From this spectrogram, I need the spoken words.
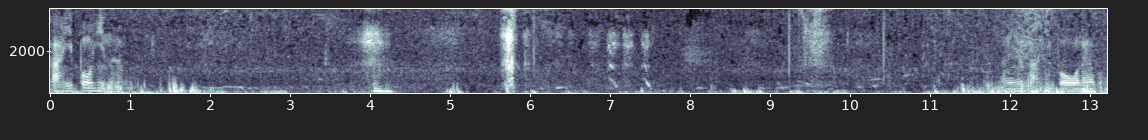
ผาฮิปโปหินนะครับ อันนี้ผาฮิปโปนะครับผม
